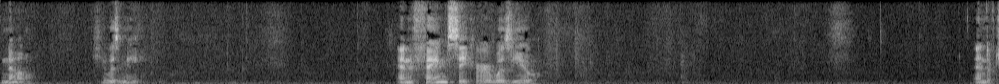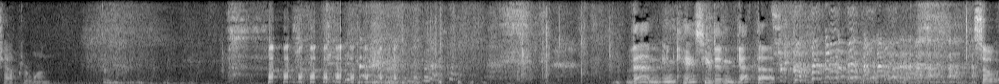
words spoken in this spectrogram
No, he was me. And fame seeker was you. End of chapter one. then, in case you didn't get that, so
